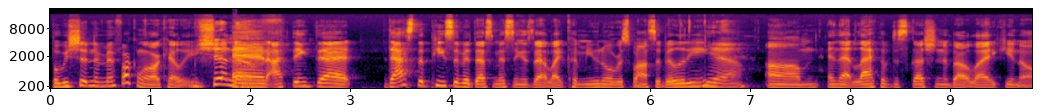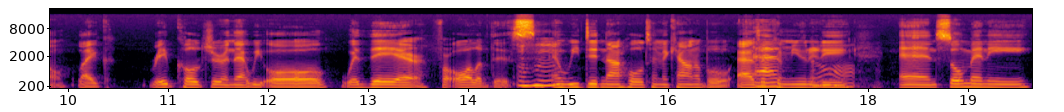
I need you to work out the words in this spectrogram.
but we shouldn't have been fucking with R. Kelly. We shouldn't have. And I think that that's the piece of it that's missing is that like communal responsibility. yeah. um, and that lack of discussion about like you know like rape culture and that we all were there for all of this and we did not hold him accountable as Mm-hmm. At a community all. and so many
